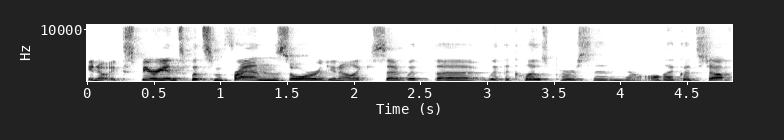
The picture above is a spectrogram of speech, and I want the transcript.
you know experience with some friends or you know like you said with the with a close person all that good stuff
